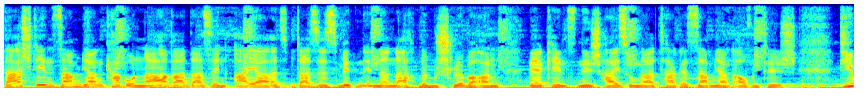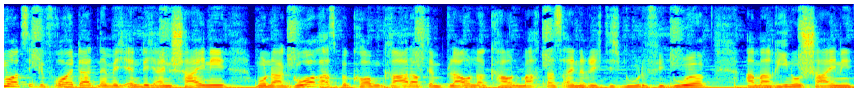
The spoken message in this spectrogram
Da stehen Samyang Carbonara, das sind Eier, also das ist mitten in der Nacht mit dem Schlüpper an. Wer kennt's nicht? Heißhungerattacke, Samyang auf dem Tisch. Timo hat sich gefreut, der hat nämlich endlich einen Shiny Monagoras bekommen. Gerade auf dem blauen Account macht das eine richtig gute Figur. Amarino Shiny,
